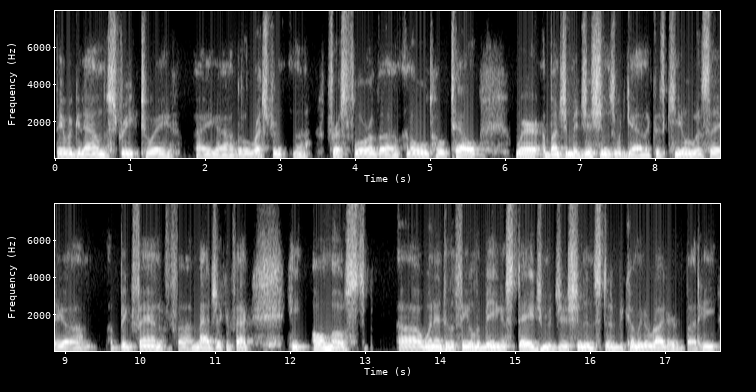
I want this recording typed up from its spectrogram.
they would go down the street to a a uh, little restaurant on the first floor of a, an old hotel where a bunch of magicians would gather because Keel was a, uh, a big fan of uh, magic. In fact, he almost uh, went into the field of being a stage magician instead of becoming a writer. But he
